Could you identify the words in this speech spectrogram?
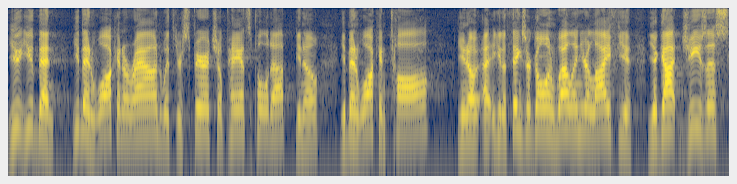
You, you've, been, you've been walking around with your spiritual pants pulled up, you know, you've been walking tall, you know, uh, you know things are going well in your life. You, you got Jesus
